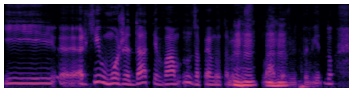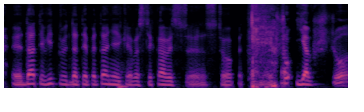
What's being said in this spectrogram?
і е, архів може дати вам, ну, за певну там якусь Мгм, плату, мгм. відповідно, е, дати відповідь на те питання, яке вас цікавить з, е, з цього питання. Якщо, якщо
